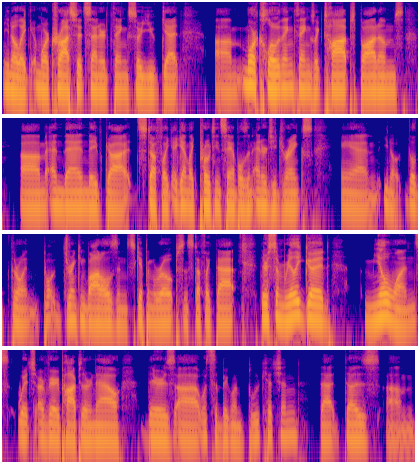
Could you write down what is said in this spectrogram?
you know, like more CrossFit centered things. So you get um, more clothing things like tops, bottoms, um, and then they've got stuff like again like protein samples and energy drinks and you know they'll throw in drinking bottles and skipping ropes and stuff like that. There's some really good meal ones which are very popular now. There's uh what's the big one? Blue kitchen that does um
